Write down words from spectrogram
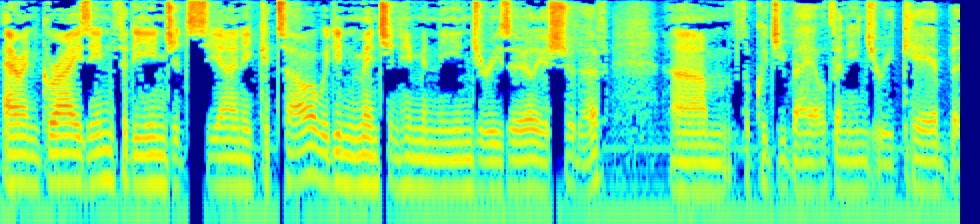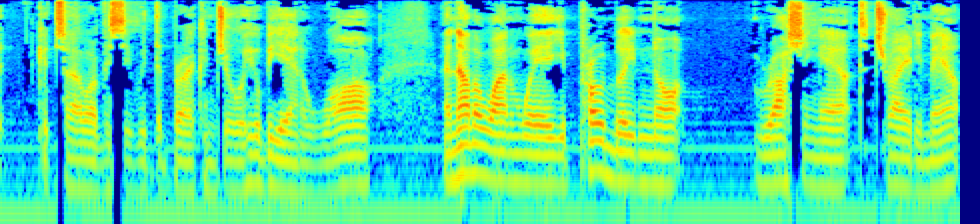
Aaron Gray's in for the injured Sione Katoa. We didn't mention him in the injuries earlier, should have, um, for Coogee Bay Health and Injury Care, but Katoa obviously with the broken jaw, he'll be out a while. Another one where you're probably not rushing out to trade him out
